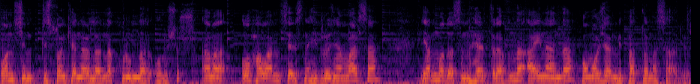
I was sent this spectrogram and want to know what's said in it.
Onun için piston kenarlarında kurumlar oluşur. Ama o havanın içerisinde hidrojen varsa yanma odasının her tarafında aynı anda homojen bir patlama sağlıyor.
